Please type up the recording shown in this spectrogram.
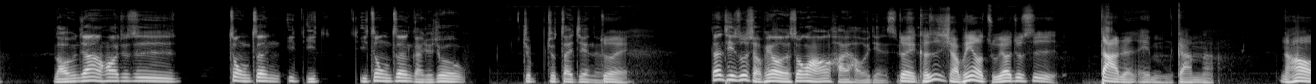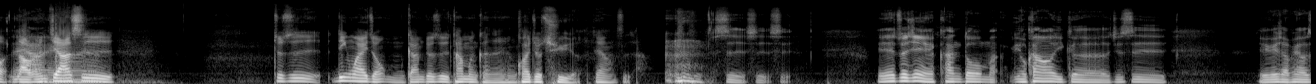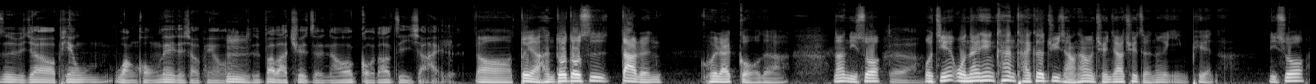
老人家的话就是重症一一一重症，感觉就就就再见了。对，但听说小朋友的状况好像还好一点是不是，对，可是小朋友主要就是大人哎唔甘呐，然后老人家是就是另外一种唔甘，就是他们可能很快就去了这样子啊。是是是，因为最近也看都蛮有看到一个，就是有一个小朋友是比较偏网红类的小朋友，嗯，就是爸爸确诊，然后狗到自己小孩的。哦，对啊，很多都是大人回来狗的啊。那你说，对啊，我今天我那天看台客剧场他们全家确诊那个影片啊，你说，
